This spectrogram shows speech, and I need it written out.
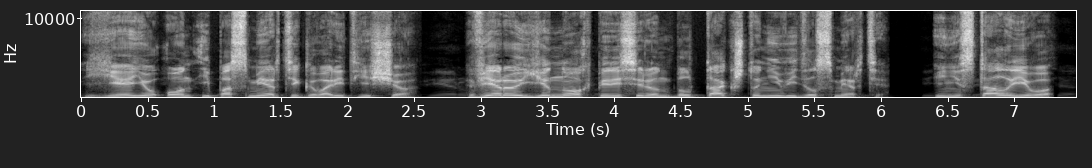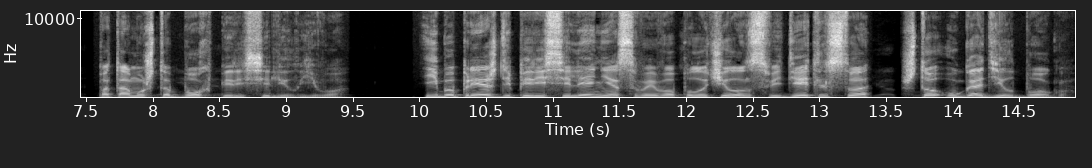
Ею он и по смерти говорит еще. Верою Енох переселен был так, что не видел смерти. И не стало его, потому что Бог переселил его. Ибо прежде переселения своего получил он свидетельство, что угодил Богу.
